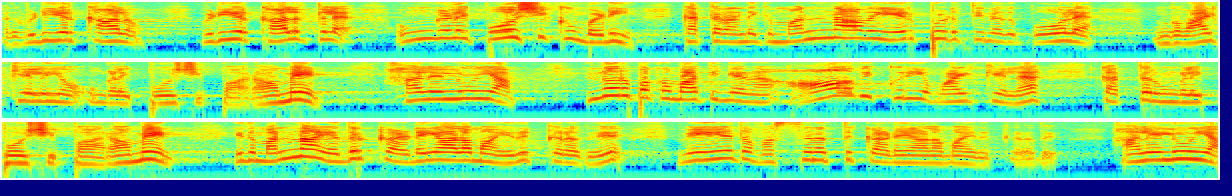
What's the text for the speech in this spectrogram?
அது விடியற் காலம். விடியற் காலத்தில் உங்களை போஷிக்கும்படி கத்தர் அன்றைக்கு மன்னாவை ஏற்படுத்தினது போல உங்கள் வாழ்க்கையிலையும் உங்களை போஷிப்பார். ஆமேன். ஹalleluya. இன்னொரு பக்கம் பார்த்தீங்கன்னா ஆவிக்குரிய வாழ்க்கையில் கத்தர் உங்களை போஷிப்பார். ஆமேன். இது மன்னா எதற்கு அடையாளமாக இருக்கிறது? வேத வசனத்துக்கு அடையாளமாக இருக்கிறது. ஹalleluya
